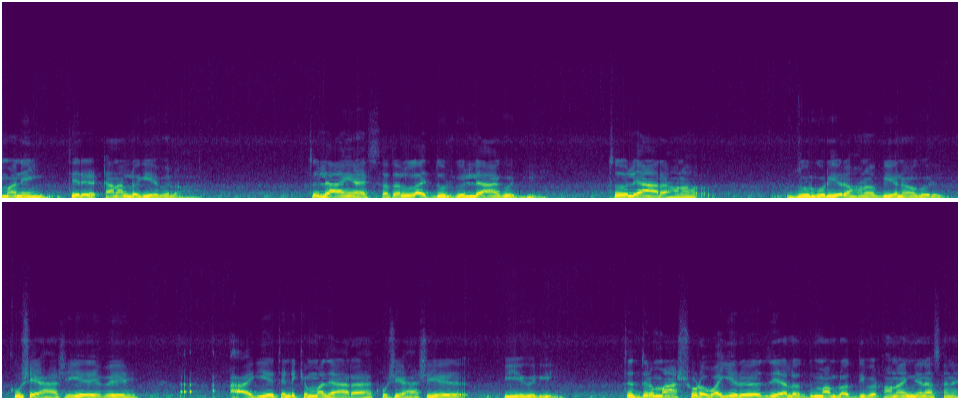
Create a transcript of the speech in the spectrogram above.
মানে ইতের টানার লগিয়ে বেলা হর। চলে আই সাতার লাই দূর করলে আগ করি চলে আর এখন জোর করি এখন বিয়ে নাও করি খুশি হাসিয়ে আগিয়ে তো নিকে মাঝে আর খুশি হাসিয়ে বিয়ে করি তো ধর মা আসড়ো ভাই এর জিয়ালত মামলা দিবার ফানা ইন্ডিয়ান আছে না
